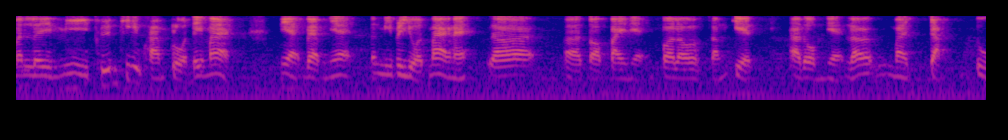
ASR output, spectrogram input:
มันเลยมีพื้นที่ความโกรธได้มาก เนี่ยแบบเนี้ยมันมีประโยชน์มากนะ แล้วต่อไปเนี่ยพอเราสังเกตอารมณ์เนี่ยแล้วมาจับดู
